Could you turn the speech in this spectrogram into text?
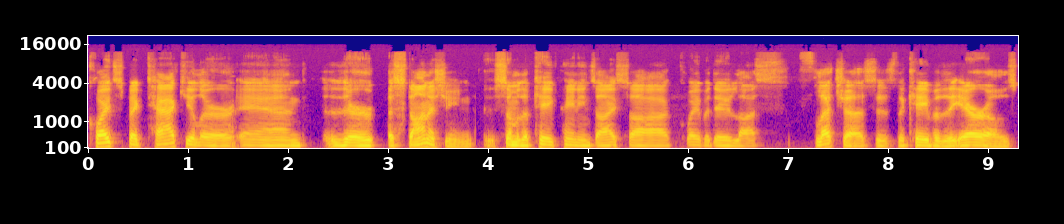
quite spectacular and they're astonishing. Some of the cave paintings I saw, Cueva de las Flechas is the Cave of the Arrows.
